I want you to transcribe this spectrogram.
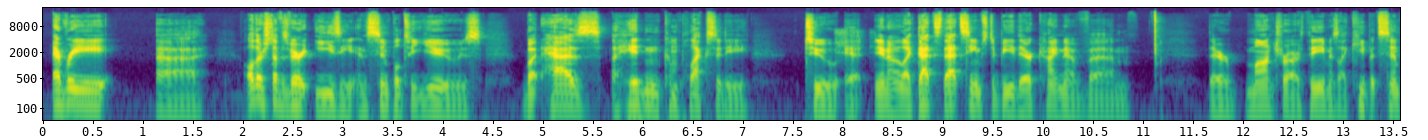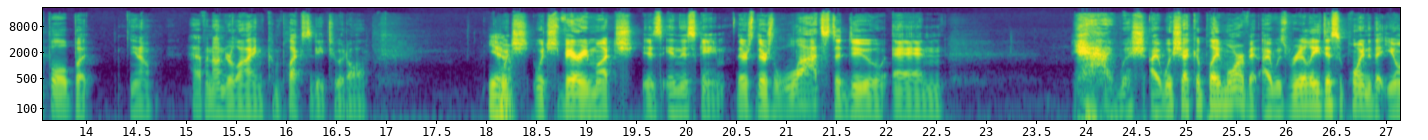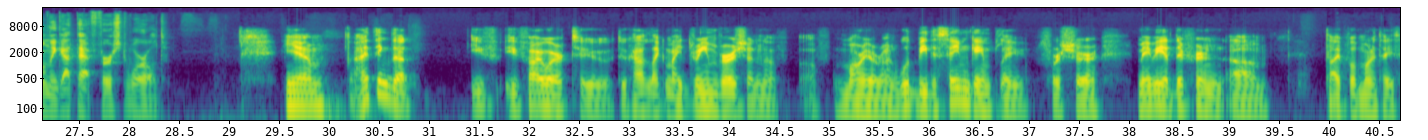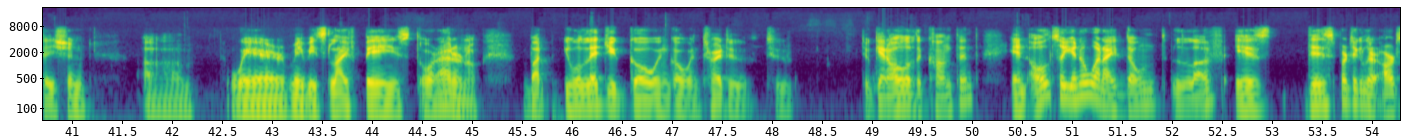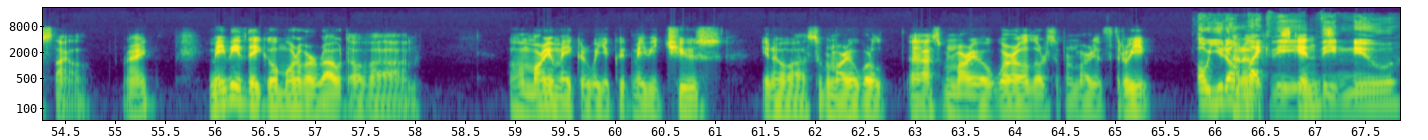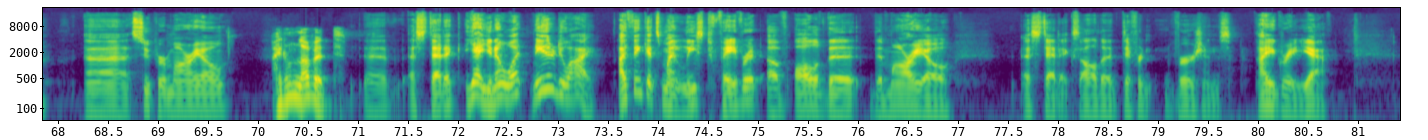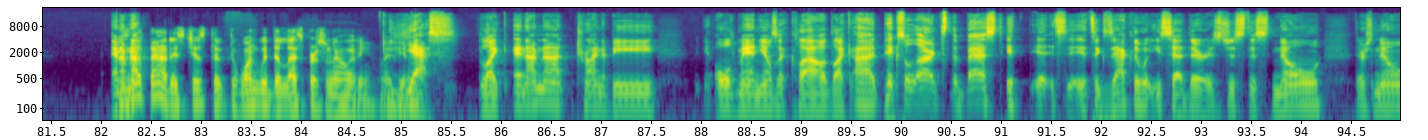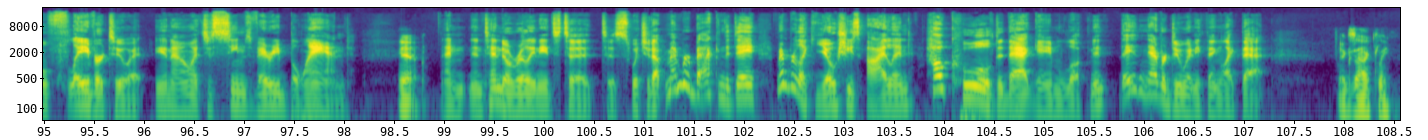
every uh, all their stuff is very easy and simple to use, but has a hidden complexity to it. You know, like that's that seems to be their kind of um, their mantra or theme is like keep it simple, but you know have an underlying complexity to it all. Yeah. Which which very much is in this game. There's there's lots to do and yeah, I wish I wish I could play more of it. I was really disappointed that you only got that first world. Yeah, I think that if if I were to to have like my dream version of of Mario Run would be the same gameplay for sure. Maybe a different um, type of monetization, um, where maybe it's life based or I don't know, but it will let you go and go and try to to to get all of the content. And also, you know what I don't love is this particular art style, right? Maybe if they go more of a route of um, of a Mario Maker, where you could maybe choose, you know, uh, Super Mario World, uh, Super Mario World, or Super Mario Three. Oh, you don't like the skins. the new uh, Super Mario? I don't love it. Uh, aesthetic. Yeah, you know what? Neither do I. I think it's my least favorite of all of the the Mario aesthetics, all the different versions. I agree. Yeah and it's I'm not, not bad. It's just the, the one with the less personality. I feel. Yes, like, and I'm not trying to be old man yells at cloud like ah pixel art's the best. It it's it's exactly what you said there is just this no there's no flavor to it you know? It just seems very bland. Yeah. And nintendo really needs to to switch it up. Remember back in the day remember like yoshi's island? How cool did that game look? They never do anything like that. Exactly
